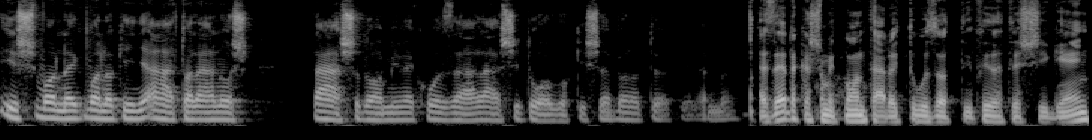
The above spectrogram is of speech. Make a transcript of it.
és vannak, vannak így általános társadalmi meg hozzáállási dolgok is ebben a történetben. Ez érdekes, amit mondtál, hogy túlzott fizetési igény,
